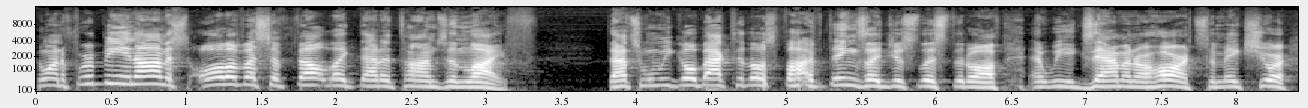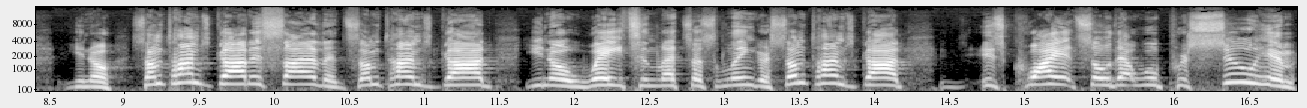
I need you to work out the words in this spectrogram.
Come on if we're being honest all of us have felt like that at times in life. That's when we go back to those five things i just listed off and we examine our hearts to make sure you know sometimes god is silent. Sometimes god you know waits and lets us linger. Sometimes god is quiet so that we'll pursue him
